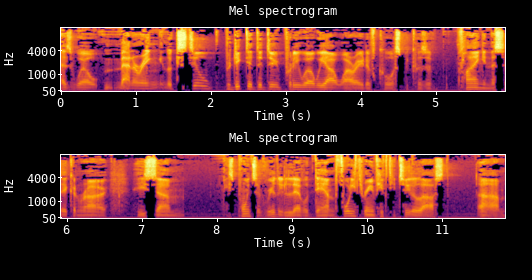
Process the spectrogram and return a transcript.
as well, Mannering looks still predicted to do pretty well. We are worried, of course, because of playing in the second row. He's um, his points have really leveled down. 43 and 52 the last um,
